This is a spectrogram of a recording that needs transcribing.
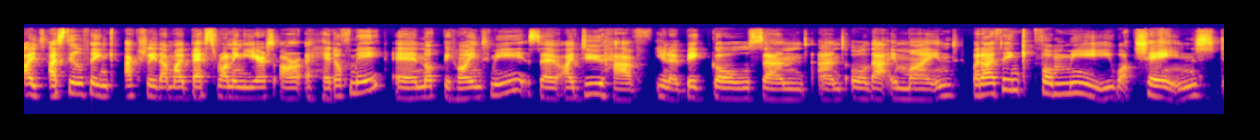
I, I still think actually that my best running years are ahead of me and not behind me. So I do have, you know, big goals and and all that in mind. But I think for me, what changed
